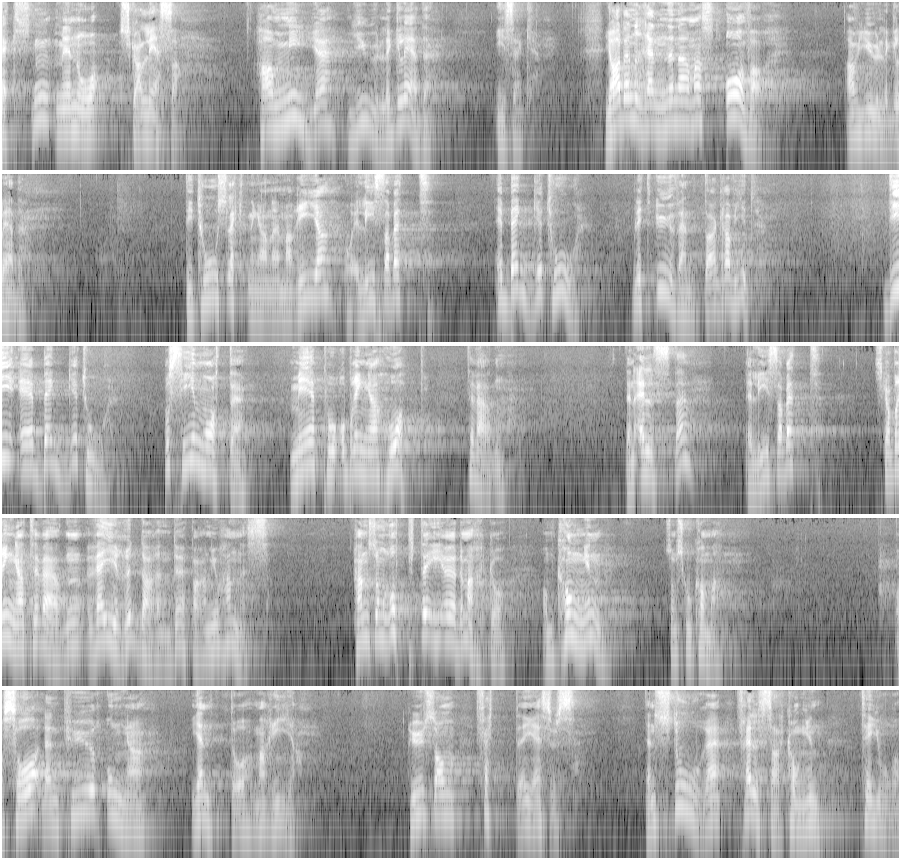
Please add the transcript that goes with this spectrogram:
Teksten vi nå skal lese, har mye juleglede i seg. Ja, den renner nærmest over av juleglede. De to slektningene Maria og Elisabeth er begge to blitt uventa gravid. De er begge to på sin måte med på å bringe håp til verden. Den eldste, Elisabeth, skal bringe til verden veirydderen, døperen Johannes. Han som ropte i ødemarka om kongen som skulle komme. Og så den pur unge jenta Maria. Hun som fødte Jesus. Den store frelserkongen til jorda.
